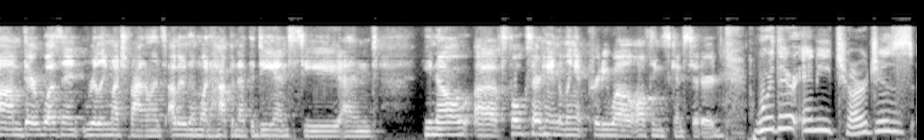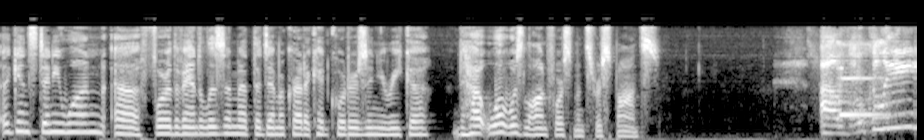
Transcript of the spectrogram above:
um, there wasn't really much violence other than what happened at the dnc and you know, uh, folks are handling it pretty well, all things considered. Were there any charges against anyone uh, for the vandalism at the Democratic headquarters in Eureka? How, what was law enforcement's response? Uh, locally,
